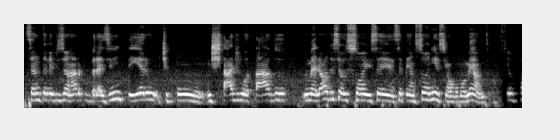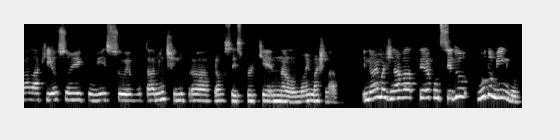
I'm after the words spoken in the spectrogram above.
sendo televisionada pro Brasil inteiro, tipo, um, estádio lotado, no melhor dos seus sonhos, você, você pensou nisso em algum momento? Se eu falar que eu sonhei com isso, eu vou estar mentindo para vocês, porque não, não imaginava. E não imaginava ter acontecido no domingo.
